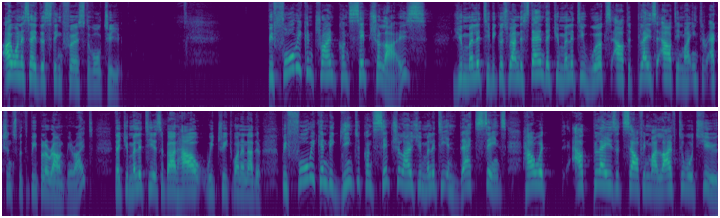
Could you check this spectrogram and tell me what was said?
I want to say this thing first of all to you. Before we can try and conceptualize humility, because we understand that humility works out, it plays out in my interactions with the people around me, right? That humility is about how we treat one another. Before we can begin to conceptualize humility in that sense, how it outplays itself in my life towards you,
